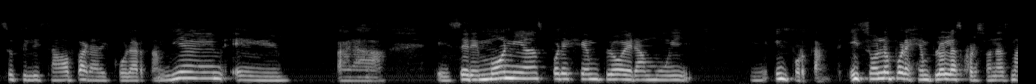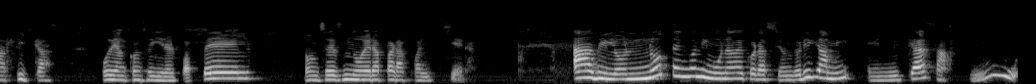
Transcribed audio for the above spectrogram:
se utilizaba para decorar también, eh, para eh, ceremonias, por ejemplo, era muy importante. Y solo, por ejemplo, las personas más ricas podían conseguir el papel, entonces no era para cualquiera. Ávilo, no tengo ninguna decoración de origami en mi casa. Uh,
